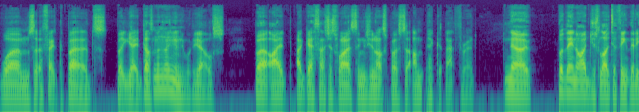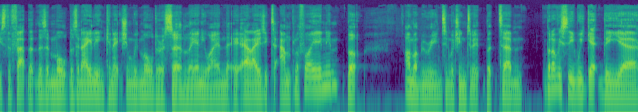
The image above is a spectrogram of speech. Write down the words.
worms that affect the birds, but yet it doesn't affect anybody else. But I I guess that's just one of those things you're not supposed to unpick at that thread. No, but then I'd just like to think that it's the fact that there's a there's an alien connection with Mulder, certainly anyway, and that it allows it to amplify in him. But I might be reading too much into it. But um, but obviously we get the uh,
